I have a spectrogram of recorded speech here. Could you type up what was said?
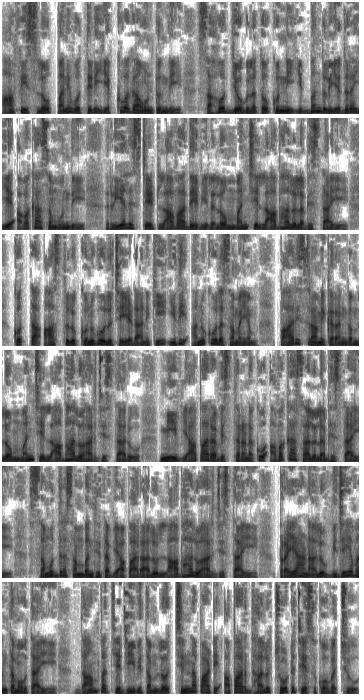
ఆఫీసులో పని ఒత్తిడి ఎక్కువగా ఉంటుంది. సహోద్యోగులతో కొన్ని ఇబ్బందులు ఎదురయ్యే అవకాశం ఉంది. రియల్ ఎస్టేట్ లావాదేవీలలో మంచి లాభాలు లభిస్తాయి. కొత్త ఆస్తులు కొనుగోలు చేయడానికి ఇది అనుకూల సమయం. పారిశ్రామిక రంగంలో మంచి లాభాలు ఆర్జిస్తారు మీ వ్యాపార విస్తరణకు అవకాశాలు లభిస్తాయి. సముద్ర సంబంధిత వ్యాపారాలు లాభాలు ఆర్జిస్తాయి ప్రయాణాలు విజయవంతమవుతాయి. దాంపత్య జీవితంలో చిన్నపాటి అపార్థాలు చోటు చేసుకోవచ్చు.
